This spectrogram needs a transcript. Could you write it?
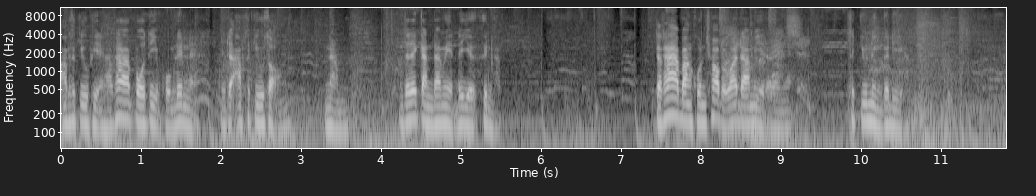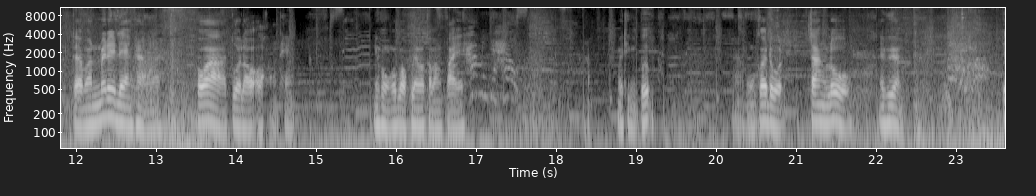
อัพสกิลผิดนะครับ ถ้าโปกติผมเล่นเนี่ยผมจะอัพสกิลสองนำมันจะได้กันดาเมจได้เยอะขึ้นครับ แต่ถ้าบางคนชอบแบบว่าดาเมจอะไรเงี้ยสกิลหนึ่งก็ดีครับ แต่มันไม่ได้แรงขนาดนั้นนะเพราะว่าตัวเราออกของแทงนี่ผมก็บอกเพื่อนว่ากำลังไปครับมาถึงปุ๊บผมก็โดดสร้างโล่ให้เพื่อนจ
